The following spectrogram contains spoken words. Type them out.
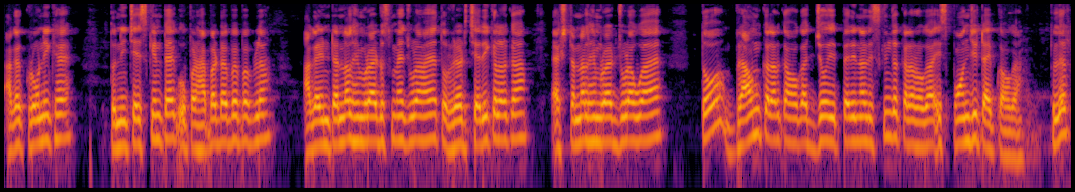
अगर क्रोनिक है तो नीचे स्किन टैग ऊपर हाइपरटाइपेपला अगर इंटरनल हेमोराइड उसमें जुड़ा है तो रेड चेरी कलर का एक्सटर्नल हेमोराइड जुड़ा हुआ है। तो ब्राउन कलर का होगा जो पेरिनल स्किन का कलर होगा स्पॉन्जी टाइप का होगा। क्लियर?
